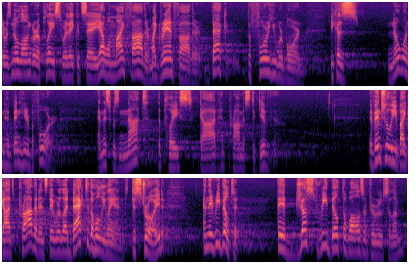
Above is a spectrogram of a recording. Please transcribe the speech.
There was no longer a place where they could say, Yeah, well, my father, my grandfather, back before you were born, because no one had been here before. And this was not the place God had promised to give them. Eventually, by God's providence, they were led back to the Holy Land, destroyed, and they rebuilt it. They had just rebuilt the walls of Jerusalem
